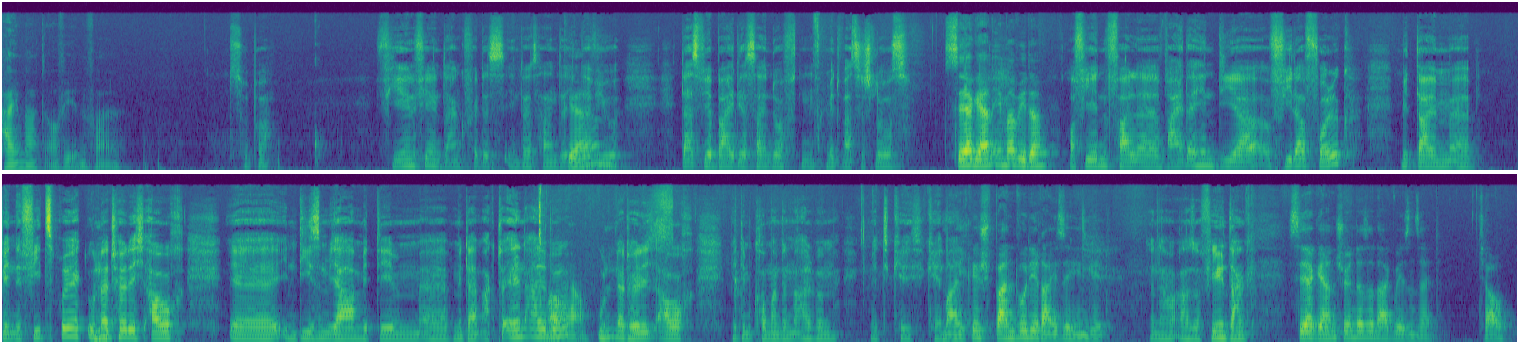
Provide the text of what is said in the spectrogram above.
Heimat auf jeden Fall. Super. Vielen, vielen Dank für das interessante Gern. Interview dass wir bei dir sein durften mit Was ist los? Sehr gern, immer wieder. Auf jeden Fall äh, weiterhin dir viel Erfolg mit deinem äh, Benefizprojekt und mhm. natürlich auch äh, in diesem Jahr mit dem äh, mit deinem aktuellen Album oh, ja. und natürlich auch mit dem kommenden Album mit Casey Kelly. Mal gespannt, wo die Reise hingeht. Genau, also vielen Dank. Sehr gern, schön, dass ihr da gewesen seid. Ciao.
